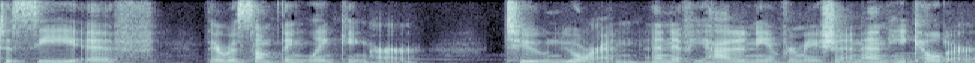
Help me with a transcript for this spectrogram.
to see if there was something linking her to Joran and if he had any information, and he killed her.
